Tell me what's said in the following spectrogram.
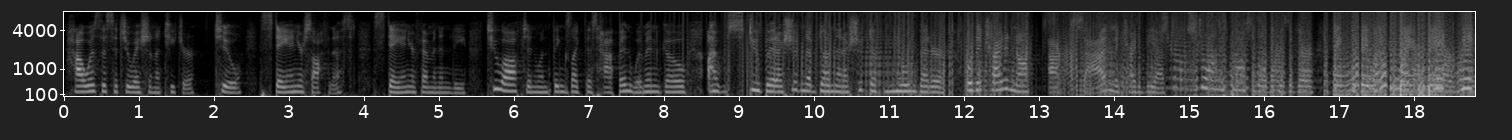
How is the situation a teacher? Two, stay in your softness, stay in your femininity. Too often, when things like this happen, women go, I'm stupid, I shouldn't have done that, I should have known better. Or they try to not act sad and they try to be as strong as possible because if they're if they they are weak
